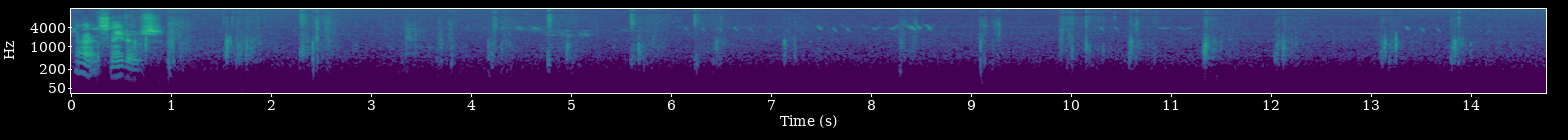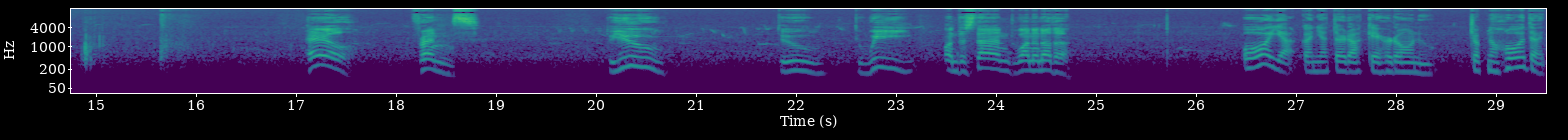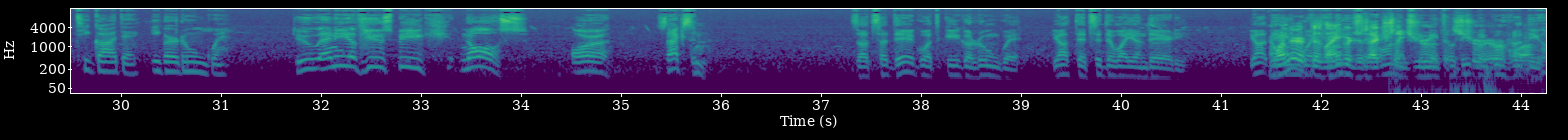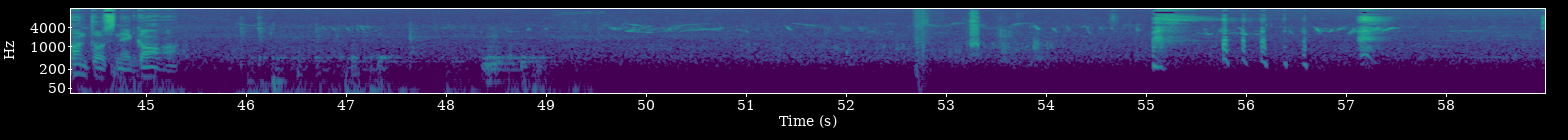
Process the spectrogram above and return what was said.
Ah, it's natives. Hail, friends. Do you... Do... Do we understand one another? Oya ganyatarda kehronu. Joknahoda tigade igarungwe. Do any of you speak Norse or Saxon? Za tsadegwat giga rumwe. Yatte tsidewayanderi. I wonder if the language is actually true, if it's true or di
